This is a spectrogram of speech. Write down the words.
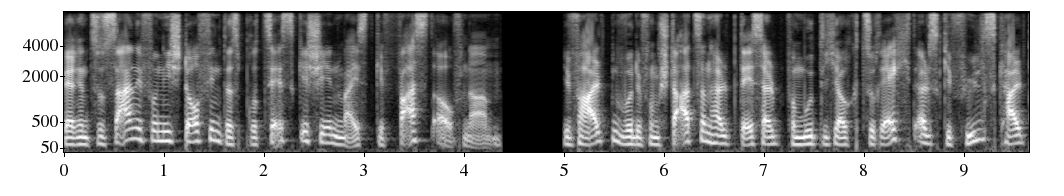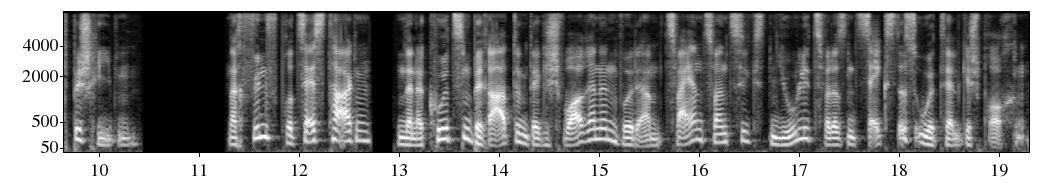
während Susanne von Nistoffin das Prozessgeschehen meist gefasst aufnahm. Ihr Verhalten wurde vom Staatsanwalt deshalb vermutlich auch zu Recht als gefühlskalt beschrieben. Nach fünf Prozesstagen und einer kurzen Beratung der Geschworenen wurde am 22. Juli 2006 das Urteil gesprochen.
